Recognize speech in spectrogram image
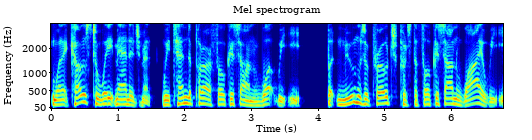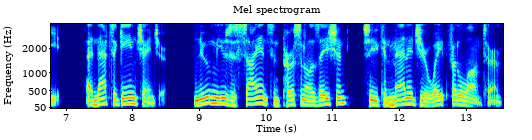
When it comes to weight management, we tend to put our focus on what we eat, but Noom's approach puts the focus on why we eat, and that's a game changer. Noom uses science and personalization so you can manage your weight for the long term.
